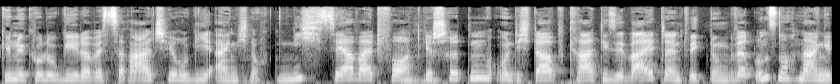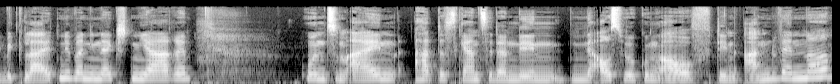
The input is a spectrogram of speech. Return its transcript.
Gynäkologie oder Viszeralchirurgie eigentlich noch nicht sehr weit fortgeschritten. Mhm. Und ich glaube, gerade diese Weiterentwicklung wird uns noch lange begleiten über die nächsten Jahre. Und zum einen hat das Ganze dann den, eine Auswirkung auf den Anwender,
